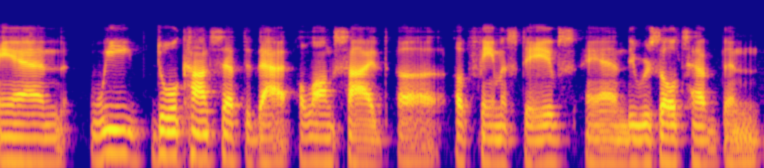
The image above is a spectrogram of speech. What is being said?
and we dual concepted that alongside uh, of Famous Dave's, and the results have been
